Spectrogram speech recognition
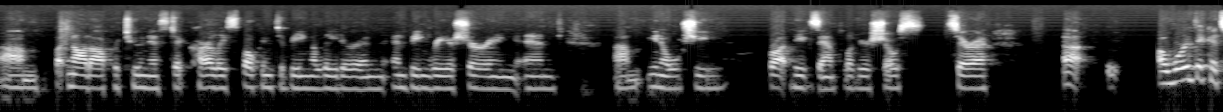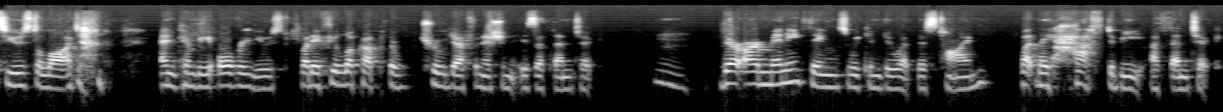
um, but not opportunistic. Carly spoken to being a leader and, and being reassuring. And, um, you know, she brought the example of your show, Sarah. Uh, a word that gets used a lot and can be overused, but if you look up the true definition, is authentic. Mm. There are many things we can do at this time, but they have to be authentic.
